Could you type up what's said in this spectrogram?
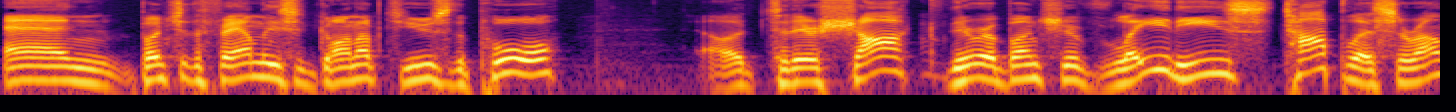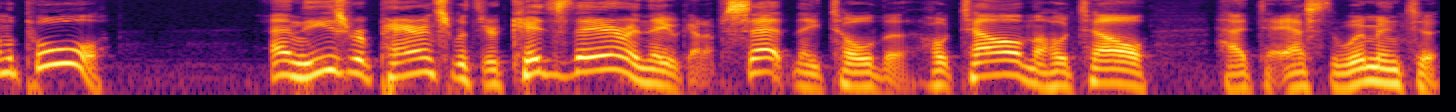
and a bunch of the families had gone up to use the pool. Uh, to their shock, there were a bunch of ladies topless around the pool. And these were parents with their kids there, and they got upset and they told the hotel, and the hotel had to ask the women to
